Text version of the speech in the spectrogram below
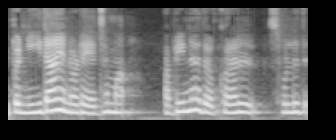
இப்போ நீ தான் என்னோட எஜமா அப்படின்னு அதோட குரல் சொல்லுது.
